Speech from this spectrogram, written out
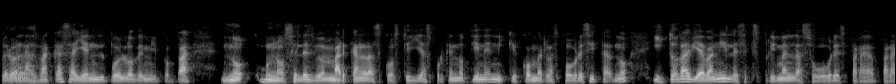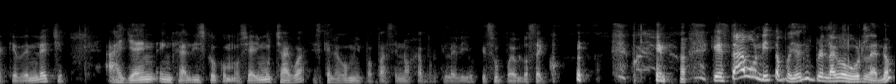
pero las vacas allá en el pueblo de mi papá no, no se les marcan las costillas porque no tienen ni qué comer las pobrecitas, ¿no? Y todavía van y les exprimen las ubres para, para que den leche. Allá en, Jalisco, como si hay mucha agua, es que luego mi papá se enoja porque le digo que su pueblo seco. bueno, que está bonito, pues yo siempre le hago burla, ¿no?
